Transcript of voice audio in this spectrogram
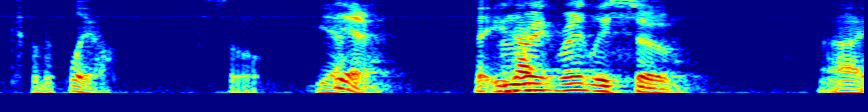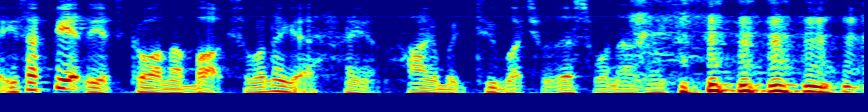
it's for the player. So yeah, yeah, but he's right, rightly so. Uh, he's a Patriots cornerback, so we're not going to hang about too much with this one, I think.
